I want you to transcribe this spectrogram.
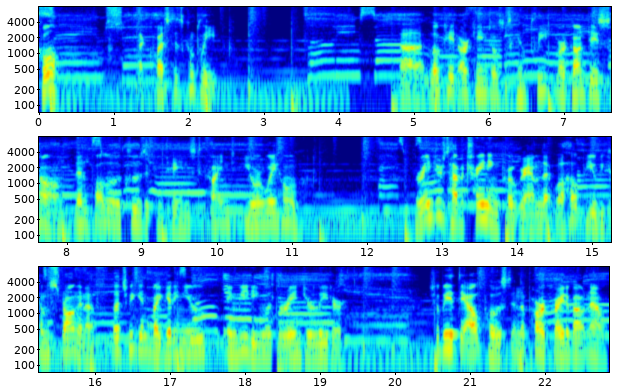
Cool. That quest is complete. Uh, locate archangels to complete Morgante's song, then follow the clues it contains to find your way home. The Rangers have a training program that will help you become strong enough. Let's begin by getting you a meeting with the Ranger leader. She'll be at the outpost in the park right about now.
